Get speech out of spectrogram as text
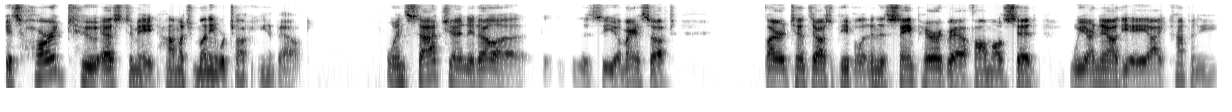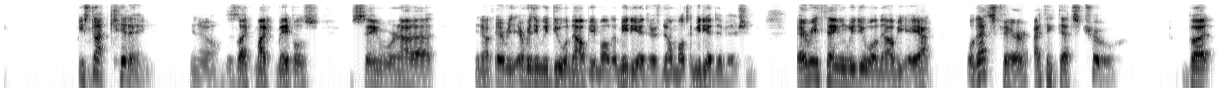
it's hard to estimate how much money we're talking about. When Satya Nadella, the CEO of Microsoft, fired 10,000 people and in the same paragraph almost said, we are now the AI company, he's not kidding. You know, this is like Mike Maples saying we're not a, you know, every, everything we do will now be multimedia. There's no multimedia division. Everything we do will now be AI. Well, that's fair. I think that's true. But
